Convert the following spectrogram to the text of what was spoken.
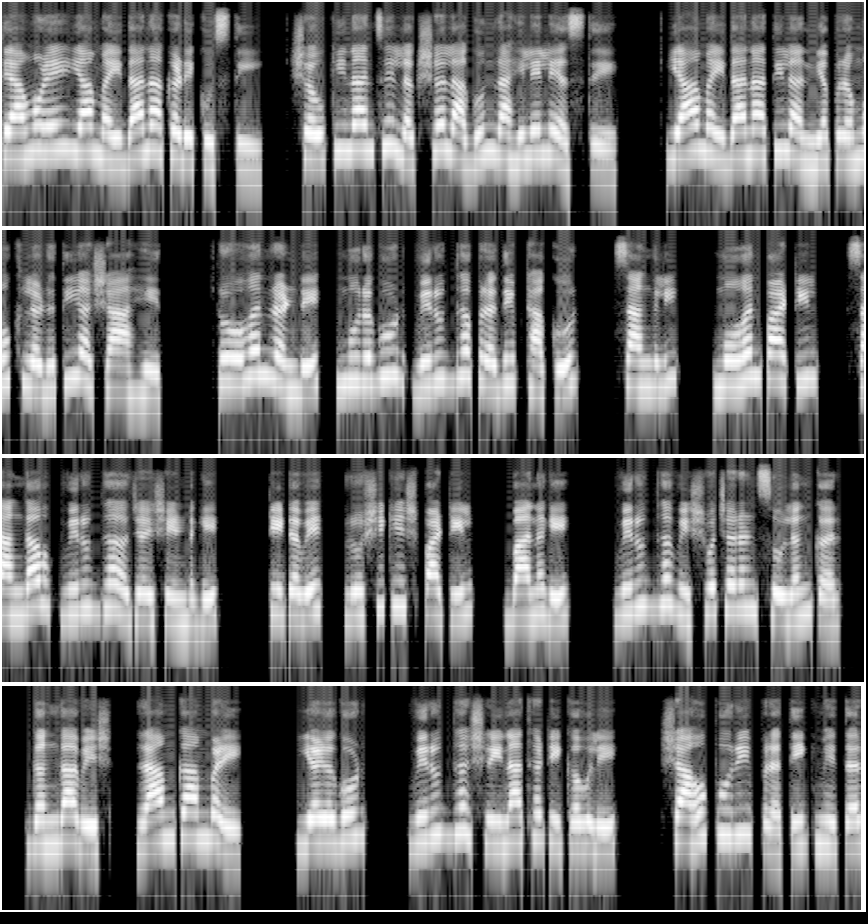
त्यामुळे या मैदानाकडे कुस्ती शौकीनांचे लक्ष लागून राहिलेले असते. या मैदानातील अन्य प्रमुख लढती अशा आहेत. रोहन रंडे मुरगुड विरुद्ध प्रदीप ठाकूर सांगली मोहन पाटील सांगाव विरुद्ध अजय शेंडगे टिटवे ऋषिकेश पाटील बानगे विरुद्ध विश्वचरण सोलंकर गंगावेश राम कांबळे येळगोड विरुद्ध श्रीनाथ टिकवले शाहूपुरी प्रतीक मेहतर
